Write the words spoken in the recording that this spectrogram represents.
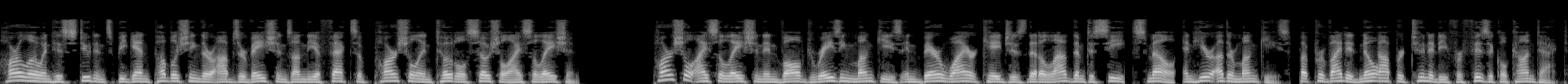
Harlow and his students began publishing their observations on the effects of partial and total social isolation. Partial isolation involved raising monkeys in bare wire cages that allowed them to see, smell, and hear other monkeys, but provided no opportunity for physical contact.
